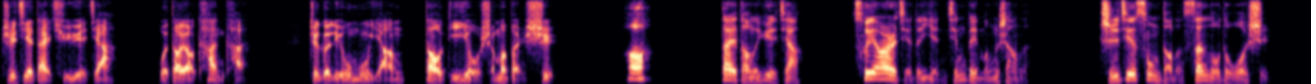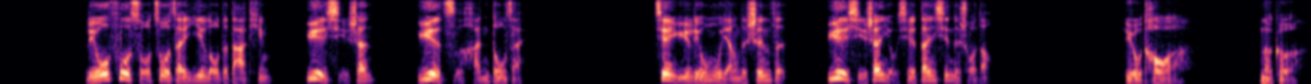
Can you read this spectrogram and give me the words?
直接带去岳家。我倒要看看，这个刘牧阳到底有什么本事。”好，带到了岳家，崔二姐的眼睛被蒙上了，直接送到了三楼的卧室。刘副所坐在一楼的大厅，岳喜山、岳子涵都在。鉴于刘牧阳的身份，岳喜山有些担心的说道：“刘涛啊，那个，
